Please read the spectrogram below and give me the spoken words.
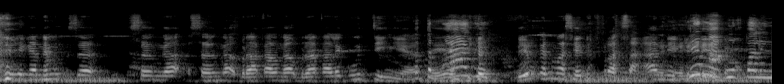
ya kan emang se se nggak se nggak berakal nggak berakalnya kucing ya Tetep aja. dia kan masih ada perasaan nih Dia makhluk paling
